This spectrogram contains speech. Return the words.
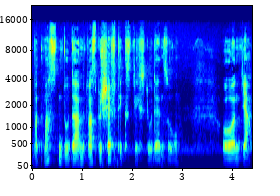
was machst denn du damit? Was beschäftigst dich du denn so? Und ja,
